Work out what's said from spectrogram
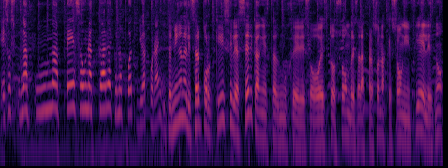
eso es una, una pesa, una carga que uno puede llevar por años. Y también analizar por qué se le acercan estas mujeres o estos hombres a las personas que son infieles, ¿no?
